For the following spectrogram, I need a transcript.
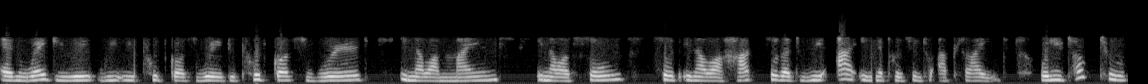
And where do we, we, we put God's word? We put God's word in our minds, in our soul, so in our heart, so that we are in a position to apply it. When you talk to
